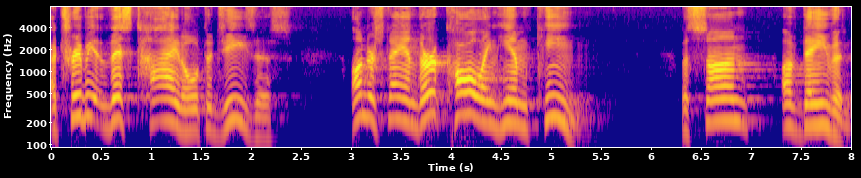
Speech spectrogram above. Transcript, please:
attribute this title to Jesus, understand they're calling him king, the son of David.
